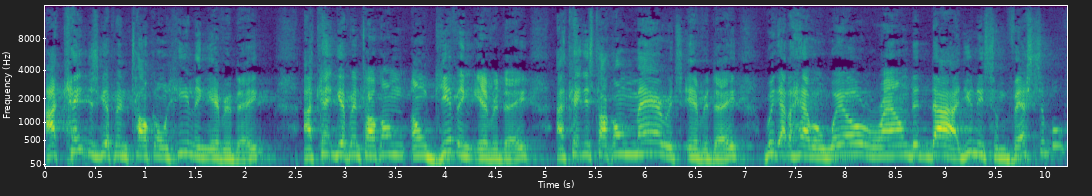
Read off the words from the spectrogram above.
I can't just get up and talk on healing every day. I can't get up and talk on, on giving every day. I can't just talk on marriage every day. We got to have a well rounded diet. You need some vegetables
